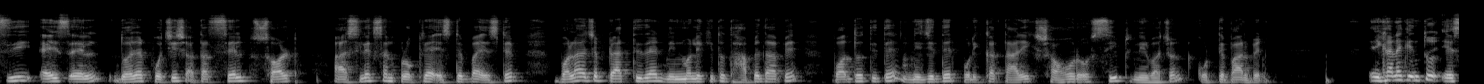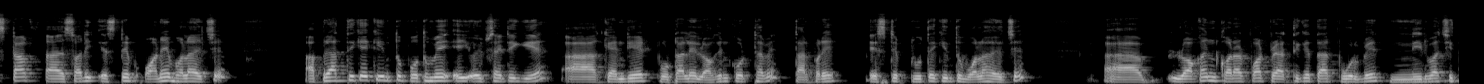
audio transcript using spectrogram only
সিএইচএল দু হাজার পঁচিশ অর্থাৎ সেলফ সল্ট সিলেকশন প্রক্রিয়া স্টেপ বাই স্টেপ বলা হয়েছে প্রার্থীদের নিম্নলিখিত ধাপে ধাপে পদ্ধতিতে নিজেদের পরীক্ষার তারিখ, শহর ও শিফট নির্বাচন করতে পারবেন। এখানে কিন্তু স্টাফ সরি স্টেপ ওয়ানে বলা হয়েছে প্রার্থীকে কিন্তু প্রথমে এই ওয়েবসাইটে গিয়ে ক্যান্ডিডেট পোর্টালে লগ করতে হবে। তারপরে স্টেপ টুতে কিন্তু বলা হয়েছে লগ করার পর প্রার্থীকে তার পূর্বে নির্বাচিত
